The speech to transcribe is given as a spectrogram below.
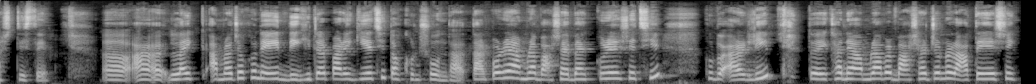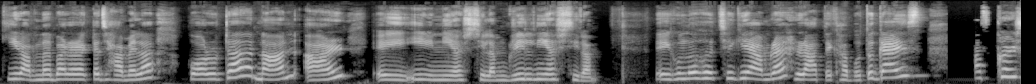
আসতেছে। লাইক আমরা যখন এই দিঘিটার পাড়ে গিয়েছি তখন সন্ধ্যা। তারপরে আমরা বাসায় ব্যাক করে এসেছি খুব আর্লি তো এখানে আমরা আবার বাসার জন্য রাতে এসে কি রান্না বাড়ার একটা ঝামেলা, পরোটা, নান আর এই ই নিয়ে আসছিলাম গ্রিল নিয়ে আসছিলাম। এইগুলো হচ্ছে গিয়ে আমরা রাতে খাব। তো গাইজ অফকোর্স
